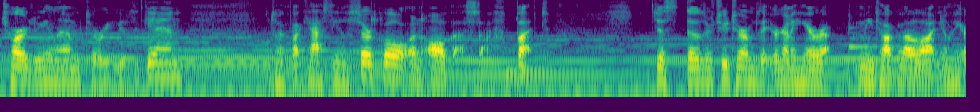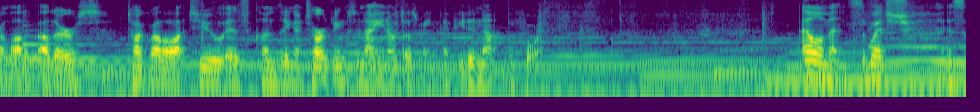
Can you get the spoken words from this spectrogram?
charging them to reuse again. We'll talk about casting a circle and all that stuff. But just those are two terms that you're going to hear me talk about a lot, and you'll hear a lot of others talk about a lot too is cleansing and charging. So now you know what those mean if you did not before. Elements, which is,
